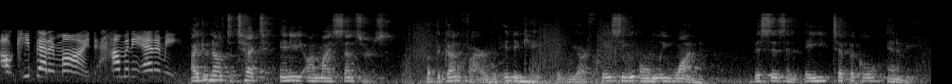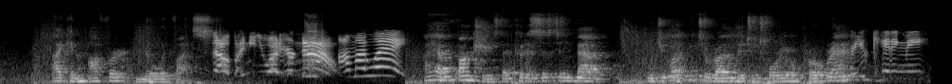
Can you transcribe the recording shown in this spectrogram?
I'll keep that in mind. How many enemies? I do not detect any on my sensors, but the gunfire would indicate that we are facing only one. This is an atypical enemy. I can offer no advice. South, I need you out here now! On my way. I have functions that could assist in battle. Would you like me to run the tutorial program? Are you kidding me?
